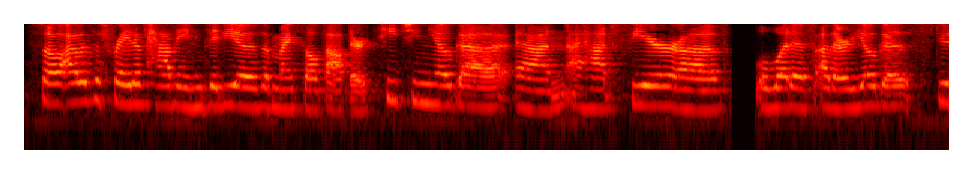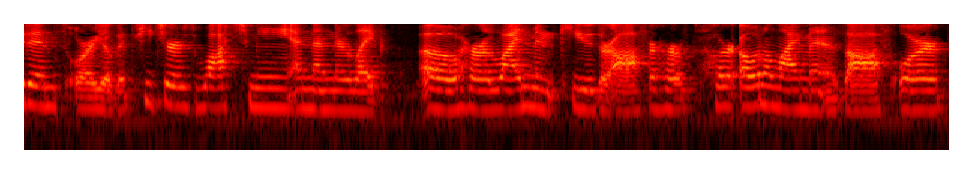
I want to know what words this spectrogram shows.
So I was afraid of having videos of myself out there teaching yoga, and I had fear of, well, what if other yoga students or yoga teachers watch me and then they're like, oh, her alignment cues are off, or her, her own alignment is off, or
